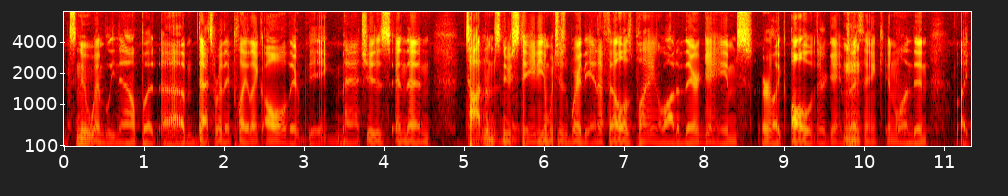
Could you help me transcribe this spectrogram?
It's new Wembley now, but um, that's where they play like all their big matches. And then Tottenham's new stadium, which is where the NFL is playing a lot of their games, or like all of their games, I think, in London. Like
